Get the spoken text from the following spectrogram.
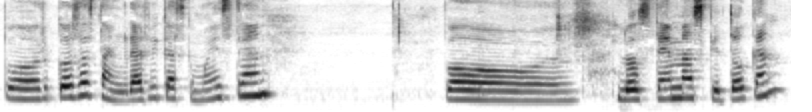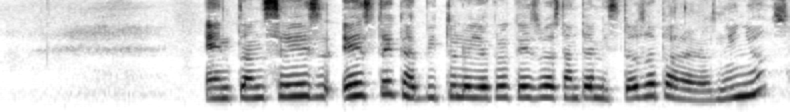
por cosas tan gráficas que muestran, por los temas que tocan. Entonces, este capítulo yo creo que es bastante amistoso para los niños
